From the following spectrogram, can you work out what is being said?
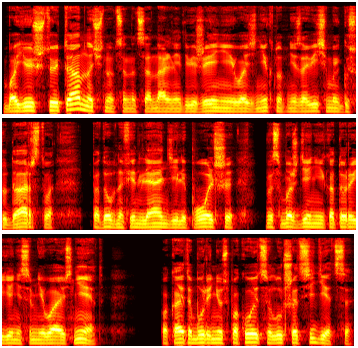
«Боюсь, что и там начнутся национальные движения и возникнут независимые государства, подобно Финляндии или Польше, в освобождении которой я не сомневаюсь, нет. Пока эта буря не успокоится, лучше отсидеться».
